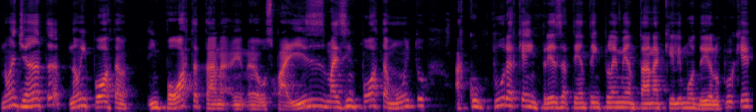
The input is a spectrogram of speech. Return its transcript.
não adianta, não importa importa tá na, né, os países, mas importa muito a cultura que a empresa tenta implementar naquele modelo, porque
